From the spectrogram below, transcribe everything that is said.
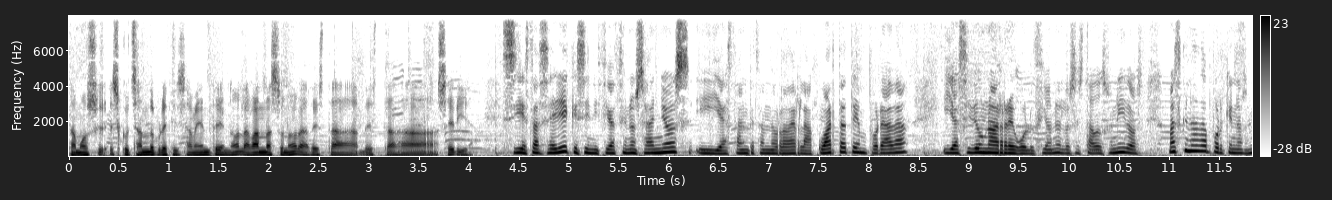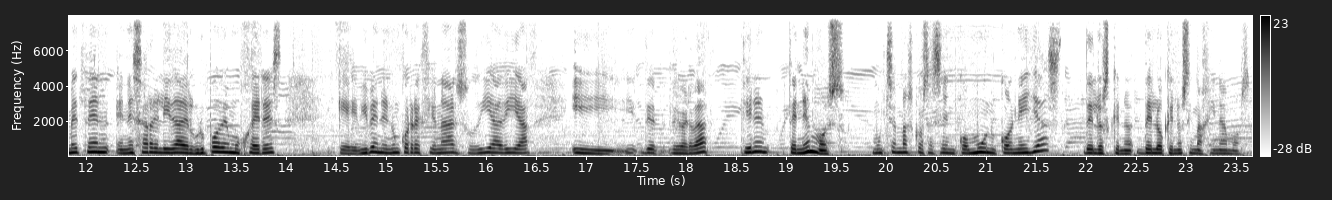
Estamos escuchando precisamente ¿no? la banda sonora de esta, de esta serie. Sí, esta serie que se inició hace unos años y ya está empezando a rodar la cuarta temporada y ha sido una revolución en los Estados Unidos. Más que nada porque nos meten en esa realidad del grupo de mujeres que viven en un correccional su día a día y, de, verdad tienen, tenemos muchas más cosas en común con ellas de, los que de lo que nos imaginamos.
